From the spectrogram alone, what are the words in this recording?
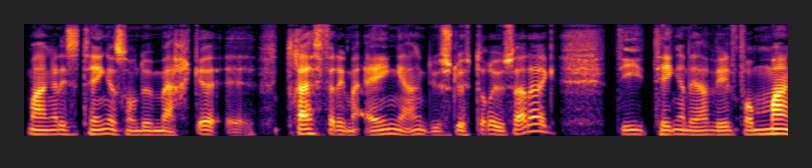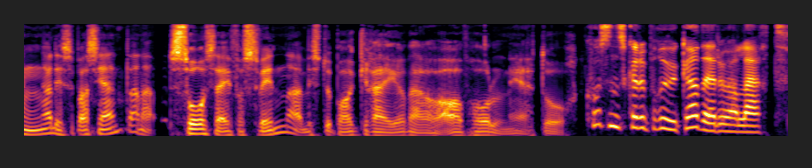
mange av disse tingene som du merker eh, treffer deg med en gang du slutter å ruse deg. De tingene der vil for mange av disse pasientene så å si forsvinne hvis du bare greier å være avholden i et år. Hvordan skal du bruke det du har lært?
